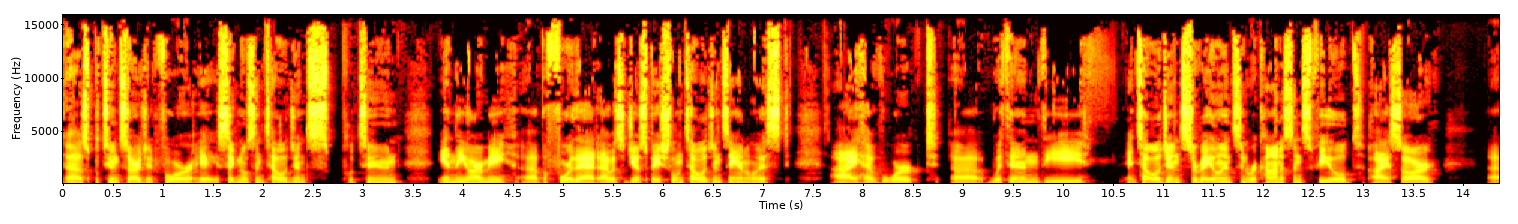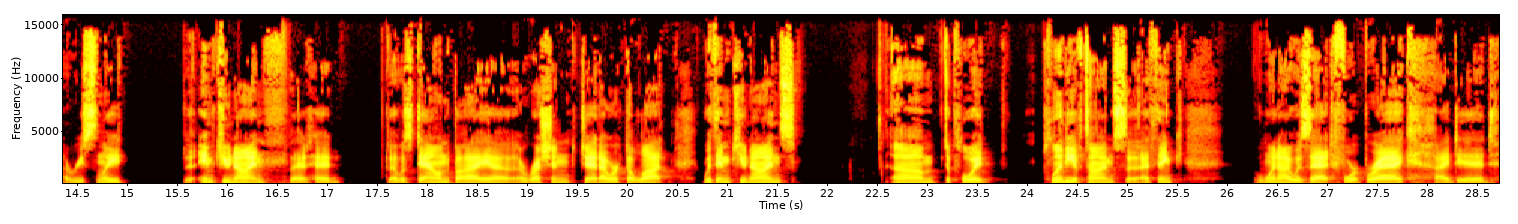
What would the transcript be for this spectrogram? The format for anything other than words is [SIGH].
Uh, platoon sergeant for a signals intelligence platoon in the Army. Uh, before that, I was a geospatial intelligence analyst. I have worked uh, within the intelligence, surveillance, and reconnaissance field, ISR. Uh, recently, the MQ9 that had that was downed by a, a Russian jet. I worked a lot with MQ9s. Um, deployed plenty of times. Uh, I think when I was at Fort Bragg, I did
